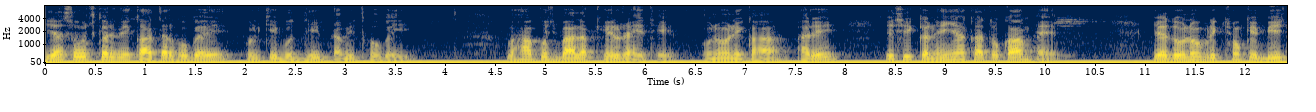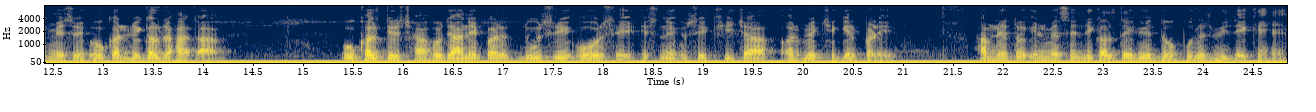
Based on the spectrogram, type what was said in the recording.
यह सोचकर वे कातर हो गए, उनकी बुद्धि भ्रमित हो गई। वहाँ कुछ बालक खेल रहे थे। उन्होंने कहा, अरे, इसी कन्हैया का तो काम है। यह दोनों वृक्षों के बीच में से होकर निगल रहा था। उखल तिरछा हो जाने पर दूसरी ओर से इसने उसे खींचा और वृक्ष गिर पड़े। हमने तो इनमें से निकलते हुए दो पुरुष भी देखे हैं,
